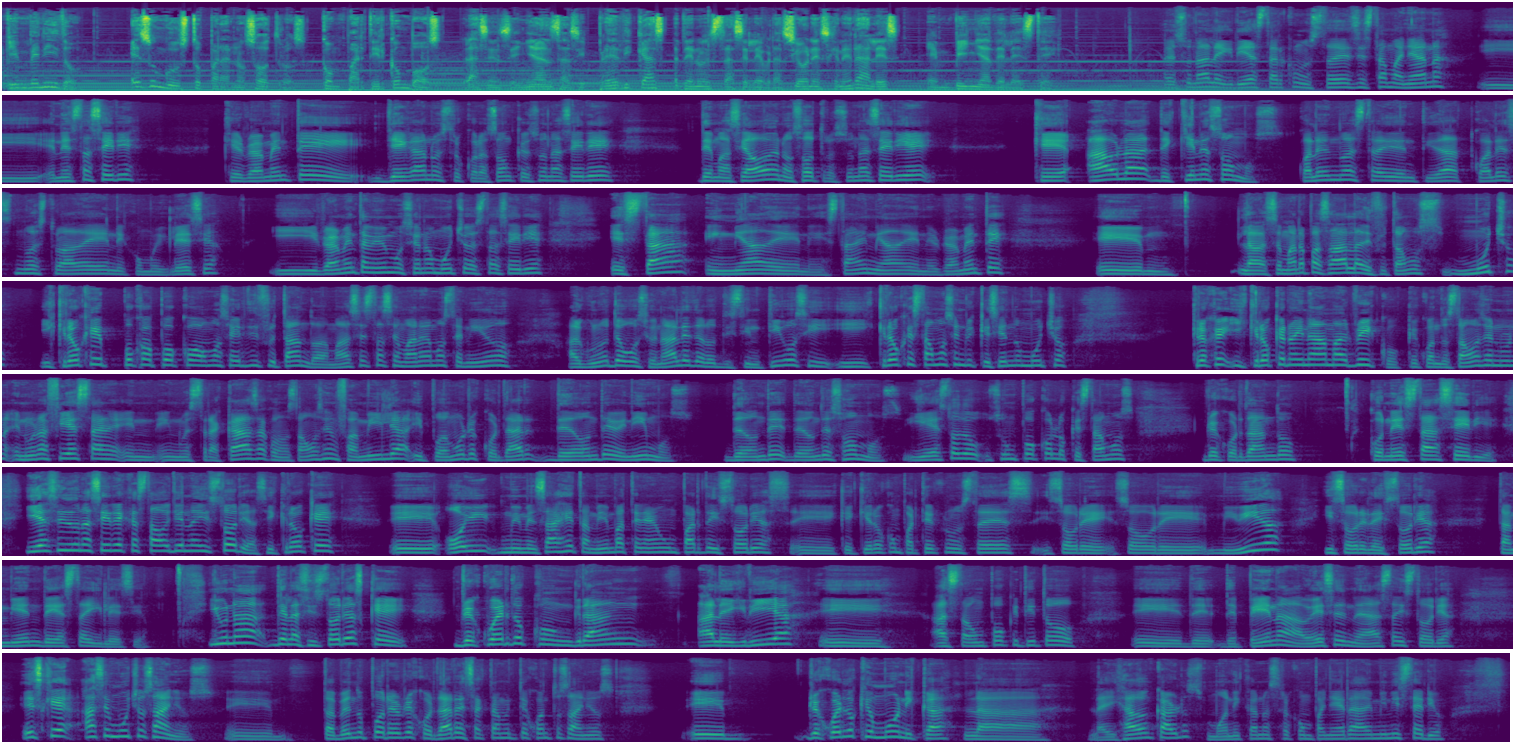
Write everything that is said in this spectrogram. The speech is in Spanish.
Bienvenido. Es un gusto para nosotros compartir con vos las enseñanzas y prédicas de nuestras celebraciones generales en Viña del Este. Es una alegría estar con ustedes esta mañana y en esta serie que realmente llega a nuestro corazón, que es una serie demasiado de nosotros, una serie que habla de quiénes somos, cuál es nuestra identidad, cuál es nuestro ADN como iglesia. Y realmente a mí me emociona mucho esta serie. Está en mi ADN, está en mi ADN. Realmente em, la semana pasada la disfrutamos mucho y creo que poco a poco vamos a ir disfrutando. Además, esta semana hemos tenido algunos devocionales de los distintivos y, creo que estamos enriqueciendo mucho. Creo que, y creo que no hay nada más rico que cuando estamos en, una fiesta en, en, nuestra casa, cuando estamos en familia y podemos recordar de dónde venimos, de dónde, de dónde somos. Y esto es un poco lo que estamos recordando con esta serie. Y ha sido una serie que ha estado llena de historias y creo que eh, hoy mi mensaje también va a tener un par de historias eh, que quiero compartir con ustedes sobre, sobre mi vida y sobre la historia también de esta iglesia. Y una de las historias que recuerdo con gran alegría, eh, hasta un poquitito de, de, pena a veces me da esta historia, es que hace muchos años, tal vez no podré recordar exactamente cuántos años, eh, recuerdo que Mónica, la, hija de don Carlos, Mónica, nuestra compañera de ministerio,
